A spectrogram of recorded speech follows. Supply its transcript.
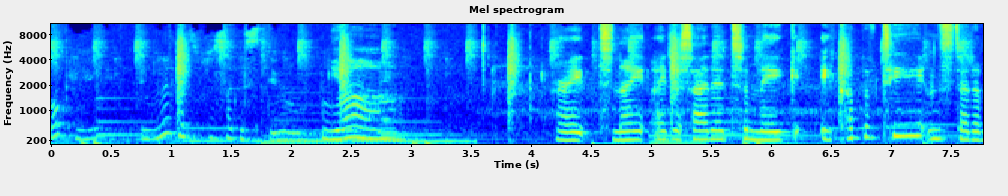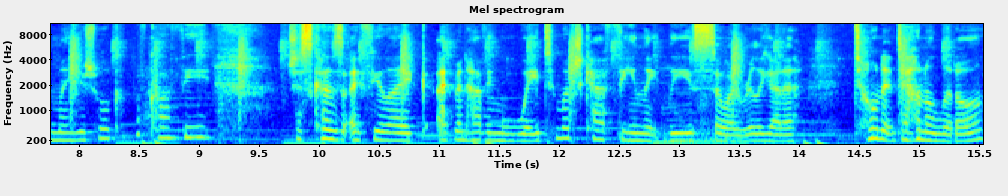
Okay. It looks just like a stew. Yeah. Alright, tonight I decided to make a cup of tea instead of my usual cup of coffee just because I feel like I've been having way too much caffeine lately so I really gotta tone it down a little.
